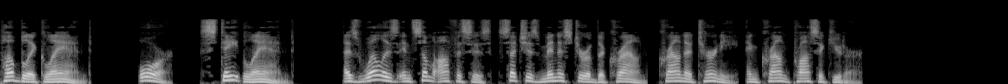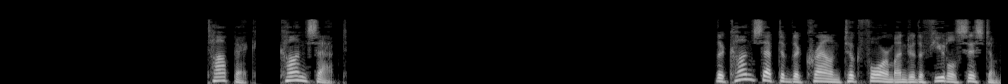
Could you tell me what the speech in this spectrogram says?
«public land» or «state land» as well as in some offices, such as Minister of the Crown, Crown Attorney, and Crown Prosecutor. Concept The concept of the crown took form under the feudal system.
